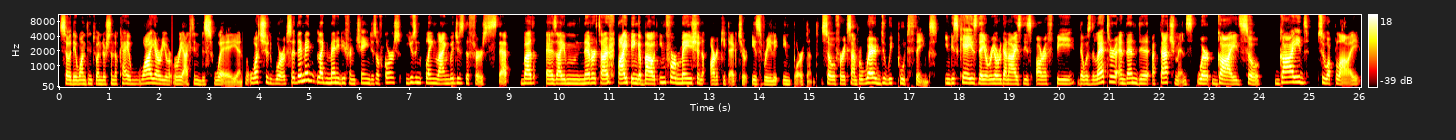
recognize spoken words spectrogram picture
So they wanted to understand, okay, why are you reacting this way and what should work? So they made like many different changes. Of course, using plain language is the first step. But as I'm never tired piping about information architecture is really important. So for example, where do we put things? In this case, they reorganized this RFP. There was the letter and then the attachments were guides. So guide to apply,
